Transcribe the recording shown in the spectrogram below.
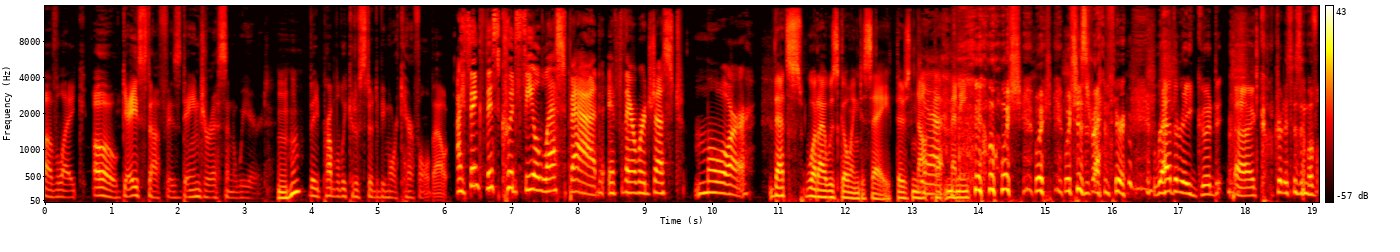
of like, oh, gay stuff is dangerous and weird. Mm-hmm. They probably could have stood to be more careful about. I think this could feel less bad if there were just more. That's what I was going to say. There's not Yeah. that many. which, which, which is rather, rather a good uh, criticism of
